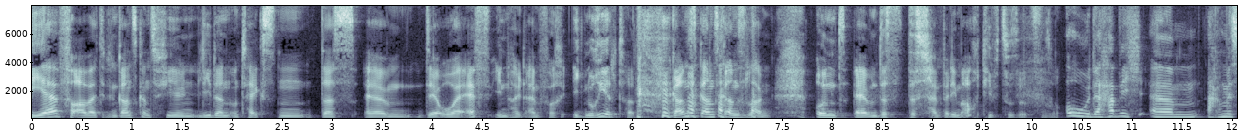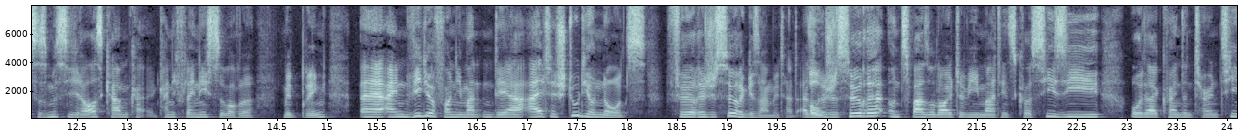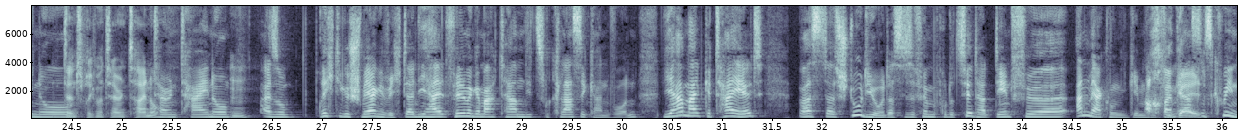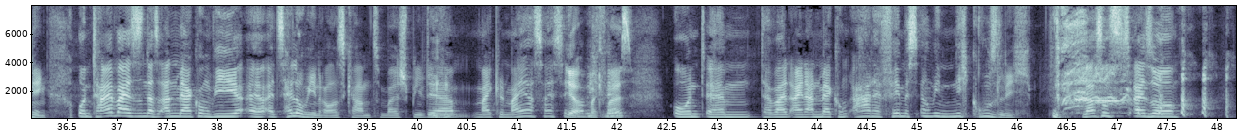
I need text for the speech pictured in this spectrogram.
der verarbeitet in ganz, ganz vielen Liedern und Texten, dass ähm, der ORF ihn halt einfach ignoriert hat. ganz, ganz, ganz lang. Und ähm, das, das scheint bei dem auch tief zu sitzen. So. Oh, da habe ich, ähm, ach Mist, das müsste ich rauskamen, kann, kann ich vielleicht nächste Woche mitbringen. Äh, ein Video von jemandem, der alte Studio-Notes für Regisseure gesammelt hat. Also oh. Regisseure, und zwar so Leute wie Martin Scorsese oder Quentin Tarantino. Dann spricht man Tarantino. Tarantino. Mhm. Also richtige Schwergewichter, die halt Filme gemacht haben, die zu Klassikern wurden. Die haben halt geteilt, was das Studio, das diese Filme produziert hat, denen für Anmerkungen gegeben hat Ach, beim geil. ersten Screening. Und teilweise sind das Anmerkungen wie äh, als Halloween rauskam, zum Beispiel der mhm. Michael Myers heißt der, ja, glaube ich. Michael Myers. Und ähm, da war halt eine Anmerkung, ah, der Film ist irgendwie nicht gruselig. Lass uns also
